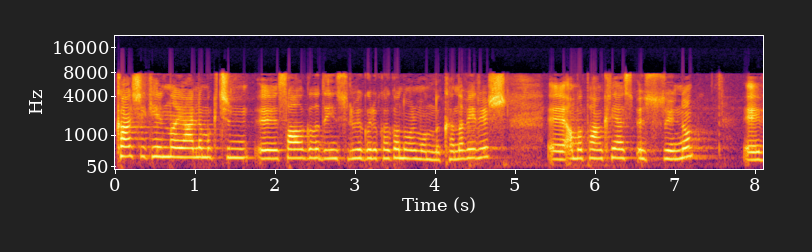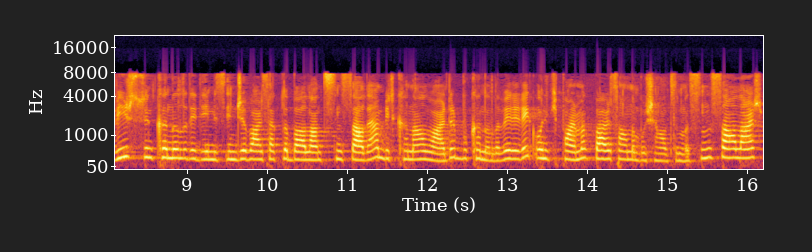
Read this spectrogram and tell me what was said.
Kan şekerini ayarlamak için e, salgıladığı insülin ve glukagon hormonunu kana verir. E, ama pankreas öz suyunu e, Wirsung kanalı dediğimiz ince bağırsakla bağlantısını sağlayan bir kanal vardır. Bu kanala vererek 12 parmak bağırsağına boşaltılmasını sağlar.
